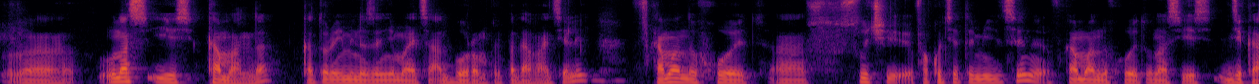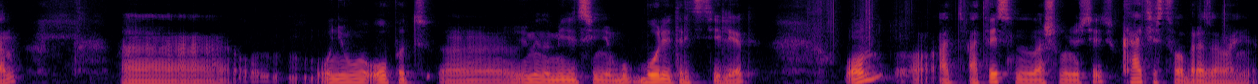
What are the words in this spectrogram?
Uh, у нас есть команда, который именно занимается отбором преподавателей. В команду входит, а, в случае факультета медицины, в команду входит у нас есть декан. А, у него опыт а, именно в медицине более 30 лет. Он ответственен в нашем университете качество образования.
